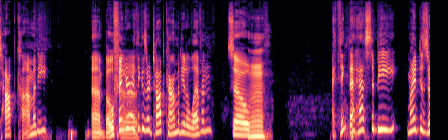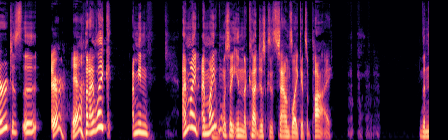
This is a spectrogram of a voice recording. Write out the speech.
top comedy? Uh, Bowfinger, I Uh, think, is our top comedy at 11. So Mm. I think that has to be my dessert. Is the Sure. Yeah. but I like. I mean, I might I might want to say in the cut just because it sounds like it's a pie. The Yeah,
